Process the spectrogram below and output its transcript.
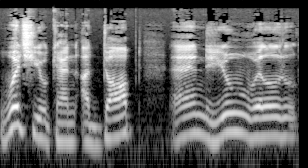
which you can adopt and you will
